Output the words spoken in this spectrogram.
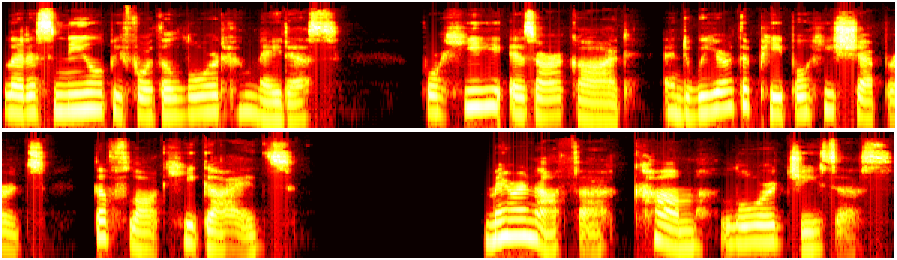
Let us kneel before the Lord who made us. For he is our God, and we are the people he shepherds, the flock he guides. Maranatha, come, Lord Jesus.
